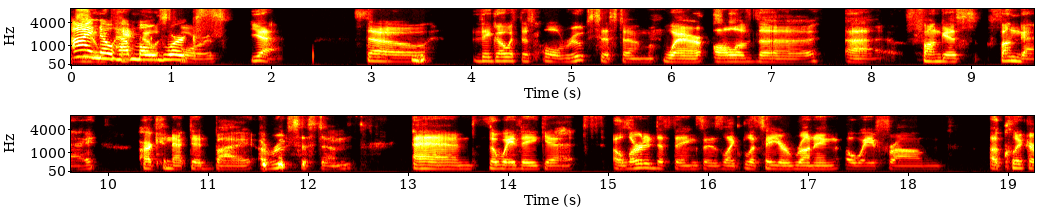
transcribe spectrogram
I we know how mold works. spores. Yeah, so they go with this whole root system where all of the uh, fungus fungi are connected by a root system, and the way they get alerted to things is like, let's say you're running away from a clicker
